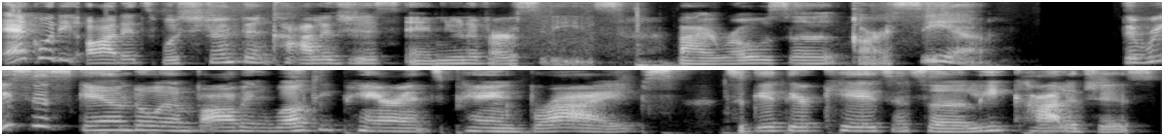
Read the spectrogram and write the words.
Equity Audits Will Strengthen Colleges and Universities by Rosa Garcia. The recent scandal involving wealthy parents paying bribes to get their kids into elite colleges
